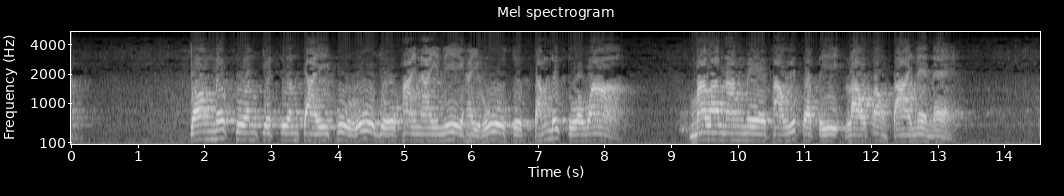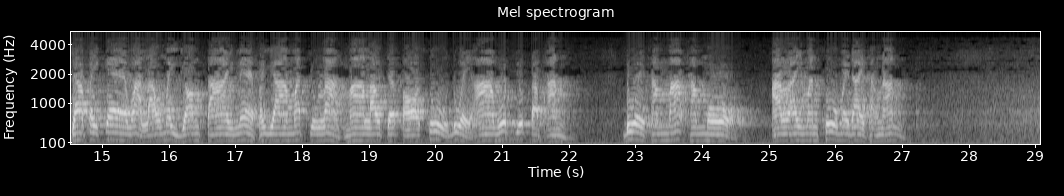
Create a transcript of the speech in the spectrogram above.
จองนึกเตือนเจตเตือนใจผู้รู้อยู่ภายในนี้ให้รู้สึกสำนึกตัวว่ามาลานังเมภาวิสติเราต้องตายแน่ ๆ จะไปแก้ว่าเราไม่ยอมตายแม่พญามัจจุราชมาเราจะต่อสู้ด้วยอาวุธยุทธภัณฑ์ ด้วยธรรมะธรรมโม อะไรมันสู้ไม่ได้ทั้งนั้น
